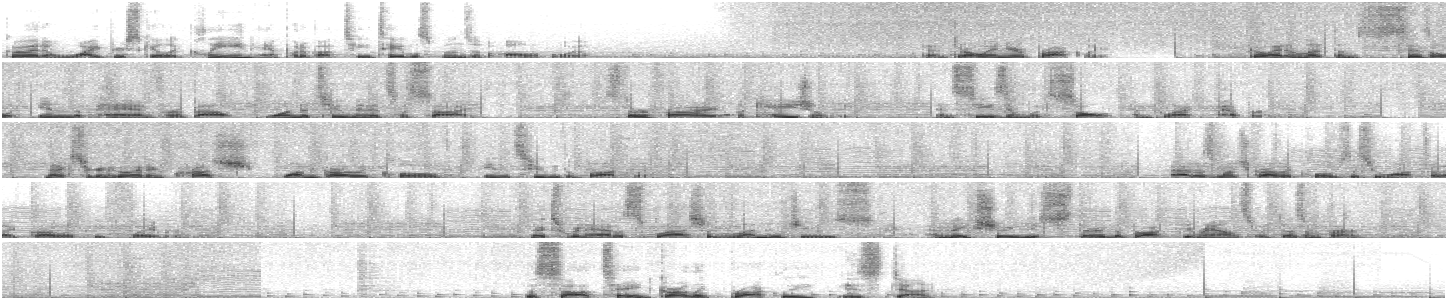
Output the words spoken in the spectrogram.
Go ahead and wipe your skillet clean and put about 2 tablespoons of olive oil. Then throw in your broccoli. Go ahead and let them sizzle in the pan for about 1 to 2 minutes aside. Stir fry occasionally and season with salt and black pepper. Next, you're going to go ahead and crush one garlic clove into the broccoli. Add as much garlic cloves as you want for that garlicky flavor. Next, we're going to add a splash of lemon juice and make sure you stir the broccoli around so it doesn't burn. The sauteed garlic broccoli is done.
